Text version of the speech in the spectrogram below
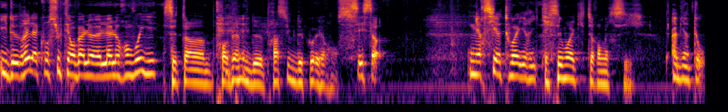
Ils devraient la consulter. On va le- la leur envoyer. c'est un problème de principe de cohérence. C'est ça. Merci à toi, Eric. C'est moi qui te remercie. À bientôt.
